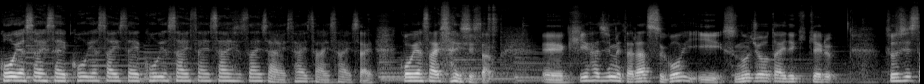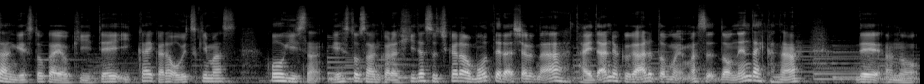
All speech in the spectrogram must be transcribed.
高野菜菜高野菜菜高野菜菜菜菜菜菜菜菜菜高野菜菜師さん、えー、聞き始めたらすごいいい素の状態で聞ける。寿司さんゲスト会を聞いて1回から追いつきます。コーギーさんゲストさんから引き出す力を持ってらっしゃるな。対談力があると思います。同年代かな。であの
